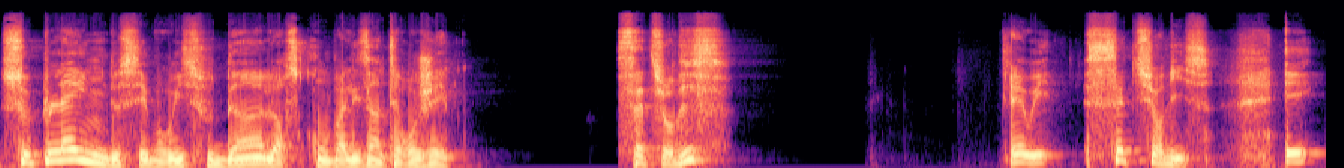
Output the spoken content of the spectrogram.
se plaignent de ces bruits soudains lorsqu'on va les interroger. 7 sur 10 Eh oui, 7 sur 10. Et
